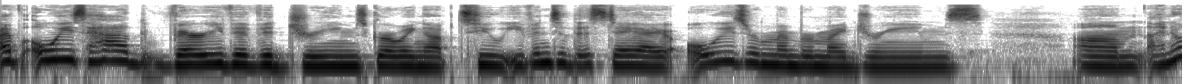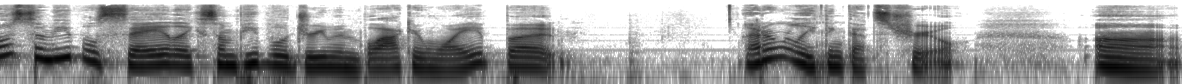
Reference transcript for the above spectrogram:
i've always had very vivid dreams growing up too. Even to this day i always remember my dreams. Um, i know some people say like some people dream in black and white but i don't really think that's true um,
